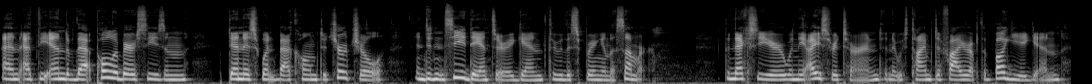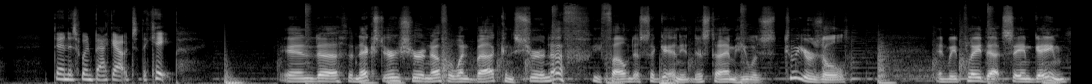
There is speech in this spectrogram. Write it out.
And at the end of that polar bear season, Dennis went back home to Churchill and didn't see Dancer again through the spring and the summer. The next year, when the ice returned and it was time to fire up the buggy again, Dennis went back out to the Cape. And uh, the next year, sure enough, I went back, and sure enough, he found us again. This time he was two years old, and we played that same game.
